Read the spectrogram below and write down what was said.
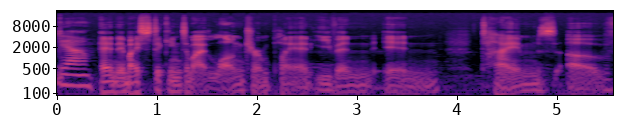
Yeah. And am i sticking to my long-term plan even in times of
